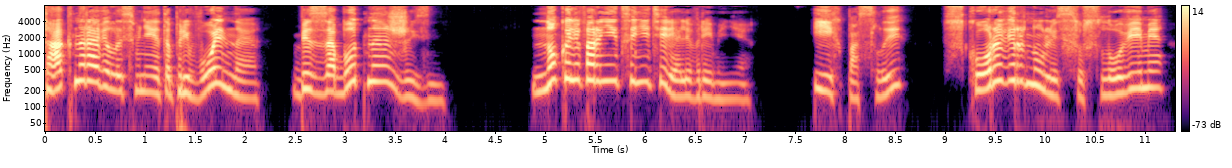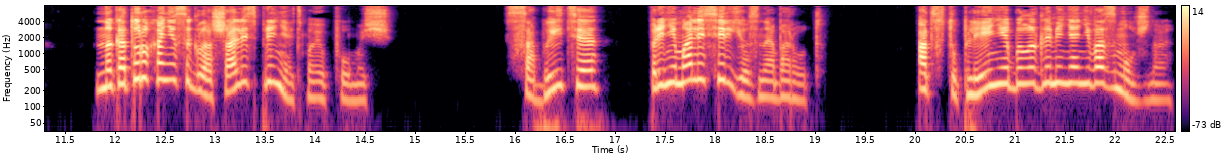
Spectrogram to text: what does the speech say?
Так нравилась мне эта привольная, беззаботная жизнь. Но калифорнийцы не теряли времени, и их послы скоро вернулись с условиями, на которых они соглашались принять мою помощь. События принимали серьезный оборот. Отступление было для меня невозможно,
